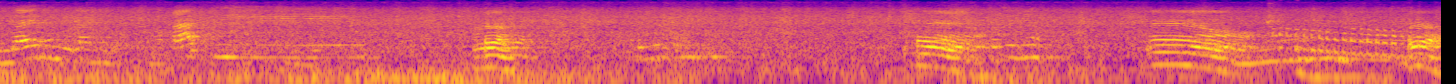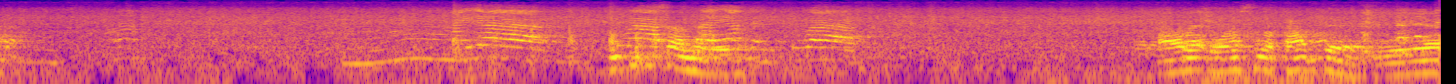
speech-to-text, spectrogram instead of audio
Bilang makasih. Sayang. Eh, Fotonya. eh. Ayah. Hmm, ayah. Bisa, Suap, nih. sayang dan suap. Arek wasno kabeh. Iya.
